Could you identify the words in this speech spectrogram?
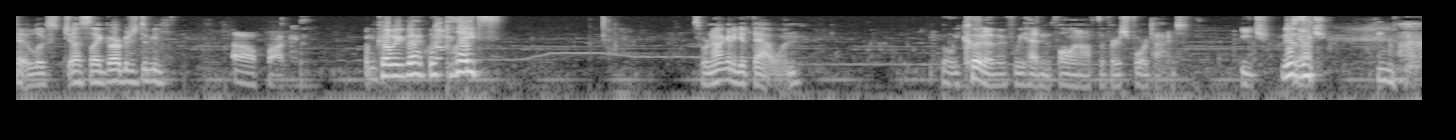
It looks just like garbage to me. Oh fuck. I'm coming back with plates. So we're not gonna get that one. But we could have if we hadn't fallen off the first four times. Each. This is Yeah.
